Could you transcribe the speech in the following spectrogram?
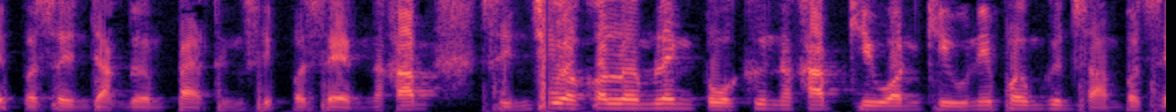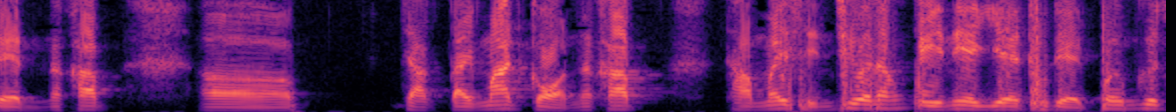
5.7%จากเดิม 8-10%นะครับสินเชื่อก็เริ่มเร่งตัวขึ้นนะครับ Q1Q นี่เพิ่มขึ้น 3%นะครับ จากไตรมาสก่อนนะครับทำให้สินเชื่อทั้งปีเนี่ย year to date เพิ่มขึ้น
